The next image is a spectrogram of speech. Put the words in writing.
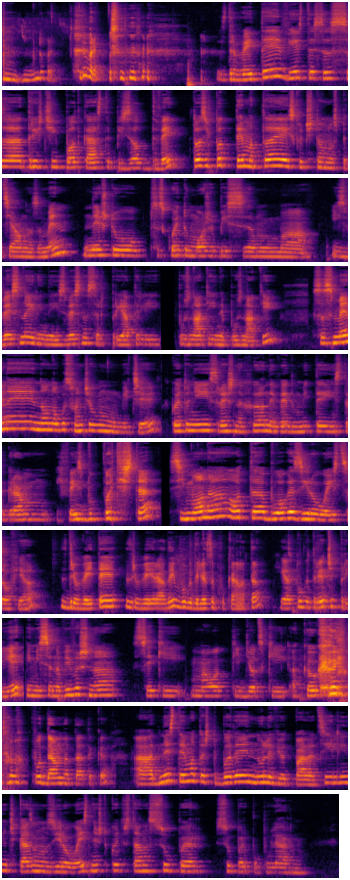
Mm-hmm. Добре. Добре. Здравейте, вие сте с Трищи подкаст епизод 2. Този път темата е изключително специална за мен. Нещо, с което може би съм а, известна или неизвестна сред приятели, познати и непознати. С мен е едно много слънчево момиче, което ни срещнаха неведомите Инстаграм и Фейсбук пътища. Симона от блога Zero Waste София. Здравейте, здравей Рада и благодаря за поканата. И аз благодаря, че прие и ми се навиваш на всеки малък идиотски акъл, който подам нататъка. А днес темата ще бъде нулеви отпадъци или иначе казано Zero Waste, нещо, което стана супер, супер популярно.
